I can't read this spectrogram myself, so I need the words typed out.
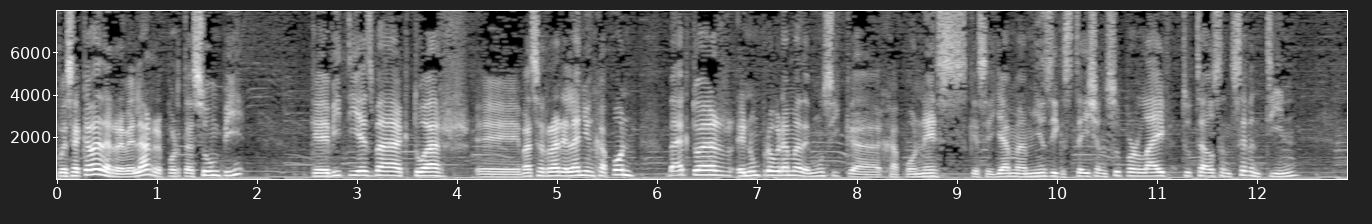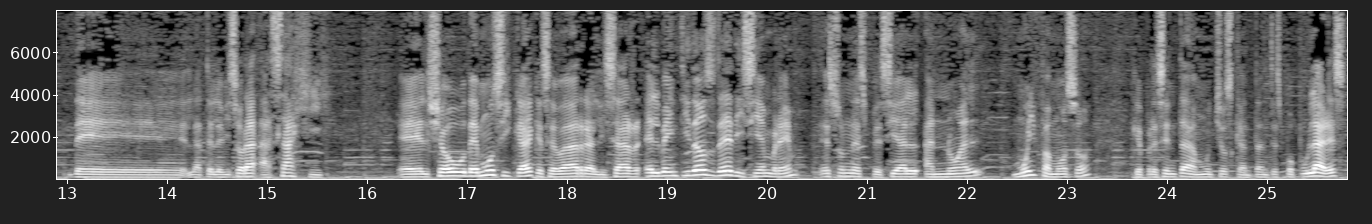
pues se acaba de revelar, reporta Zumpi, que BTS va a actuar, eh, va a cerrar el año en Japón. Va a actuar en un programa de música japonés que se llama Music Station Super Live 2017 de la televisora Asahi. El show de música que se va a realizar el 22 de diciembre es un especial anual muy famoso que presenta a muchos cantantes populares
